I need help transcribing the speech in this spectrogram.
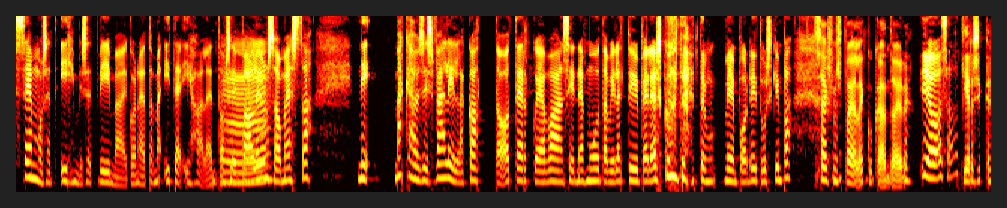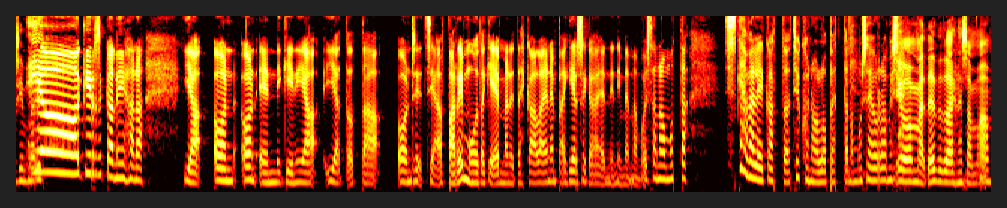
semmoiset ihmiset viime aikoina, joita mä itse ihailen tosi mm. paljon somessa, niin mä käyn siis välillä kattoo terkkuja vaan sinne muutamille tyypeille, jos kuuntelette meidän podi tuskinpa. Saanko mä spoilalle kukaan toinen? Joo, saat. Kirsikka Simpari. Joo, Kirsikka on ihana. Ja on, on Ennikin ja, ja tota, on sitten siellä pari muutakin. En mä nyt ehkä ala enempää Kirsikka Enni nimen mä voi sanoa, mutta Siis käy väliin katsoa, että joko ne on lopettanut mun seuraamisen. Joo, mä teen tätä ihan samaa.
